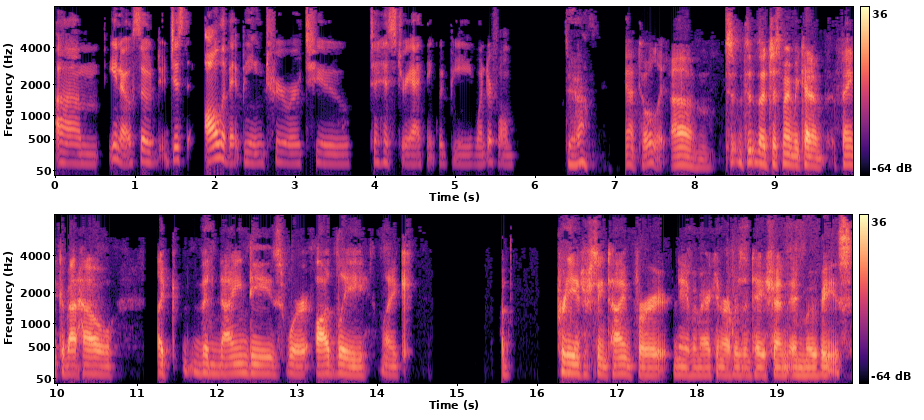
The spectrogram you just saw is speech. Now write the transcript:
um you know so just all of it being truer to to history i think would be wonderful. Yeah. Yeah totally. Um that just made me kind of think about how like the 90s were oddly like a pretty interesting time for native american representation in movies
